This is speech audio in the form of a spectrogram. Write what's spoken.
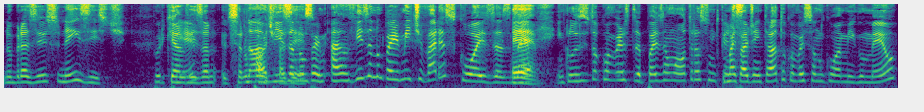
No Brasil isso nem existe. Porque a? Anvisa, você não Na pode Anvisa fazer não A Anvisa não permite várias coisas, É. né? Inclusive, tô conversando. Depois é um outro assunto que a Mas- gente pode entrar. Tô conversando com um amigo meu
